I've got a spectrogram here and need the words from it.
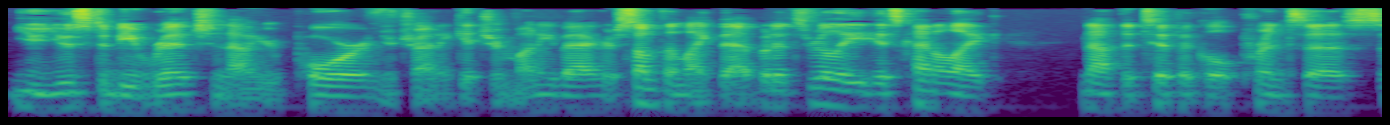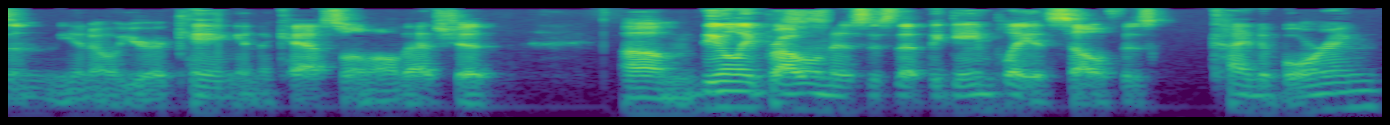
you used to be rich and now you're poor and you're trying to get your money back or something like that but it's really it's kind of like not the typical princess and you know you're a king in the castle and all that shit um, the only problem is is that the gameplay itself is kind of boring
